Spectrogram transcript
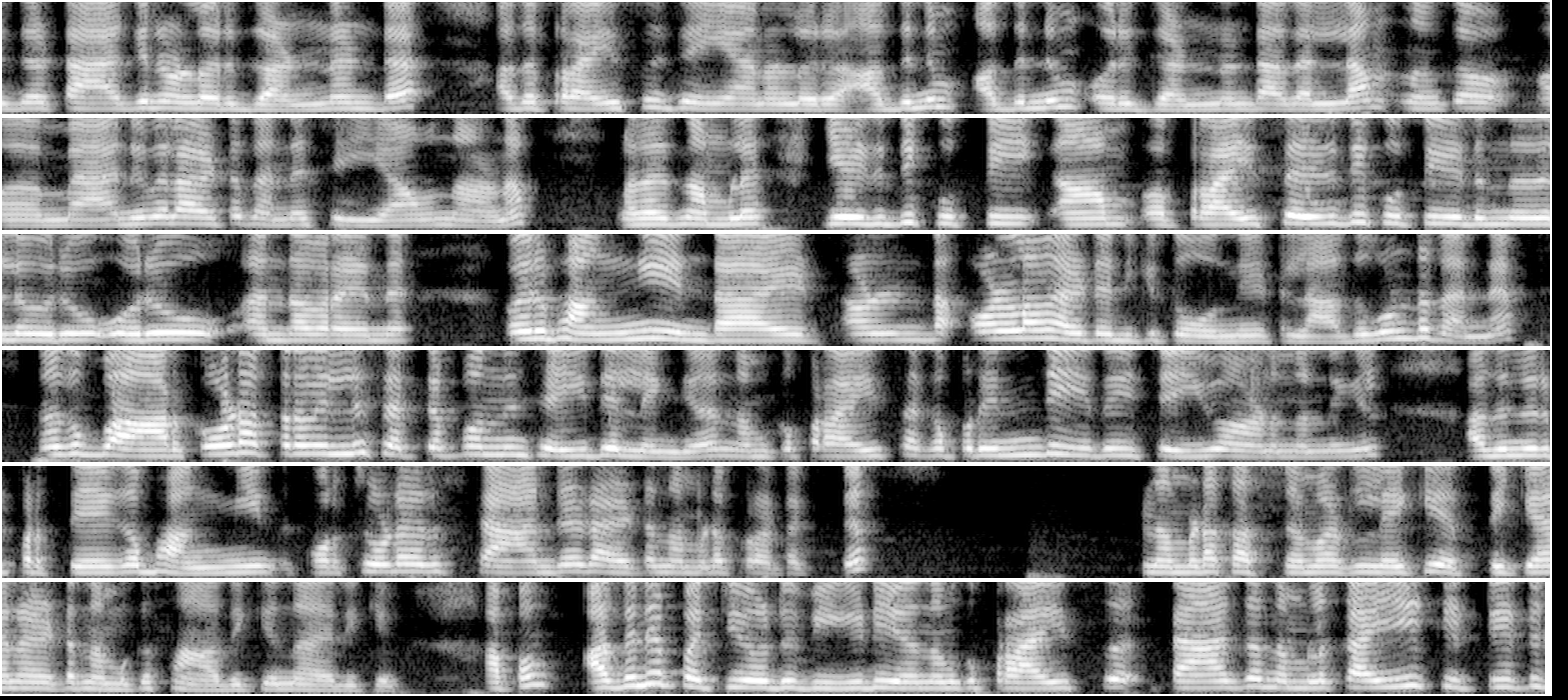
ഇത് ടാഗിനുള്ള ഒരു ഗണ്ണുണ്ട് അത് പ്രൈസ് ചെയ്യാനുള്ള ഒരു അതിനും അതിനും ഒരു ഗണ്ണുണ്ട് അതെല്ലാം നമുക്ക് മാനുവൽ ആയിട്ട് തന്നെ ചെയ്യാവുന്നതാണ്. അതായത് നമ്മൾ എഴുതി കുത്തി ആ പ്രൈസ് എഴുതി കുത്തി ഇടുന്നതിൽ ഒരു ഒരു എന്താ പറയുന്നത് ഒരു ഭംഗി ഉണ്ടായി ഉള്ളതായിട്ട് എനിക്ക് തോന്നിയിട്ടില്ല. അതുകൊണ്ട് തന്നെ നമുക്ക് ബാർകോഡ് അത്ര വലിയ സെറ്റപ്പ് ഒന്നും ചെയ്തില്ലെങ്കിൽ നമുക്ക് പ്രൈസ് ഒക്കെ പ്രിന്റ് ചെയ്ത് ചെയ്യുവാണെന്നുണ്ടെങ്കിൽ അതിനൊരു പ്രത്യേക ഭംഗി കുറച്ചുകൂടെ ഒരു സ്റ്റാൻഡേർഡ് ആയിട്ട് നമ്മുടെ പ്രൊഡക്റ്റ് നമ്മുടെ കസ്റ്റമറിലേക്ക് എത്തിക്കാനായിട്ട് നമുക്ക് സാധിക്കുന്നതായിരിക്കും. അപ്പം അതിനെ പറ്റിയ ഒരു വീഡിയോ നമുക്ക് പ്രൈസ് ടാഗ് നമ്മൾ കൈ കിട്ടിയിട്ട്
